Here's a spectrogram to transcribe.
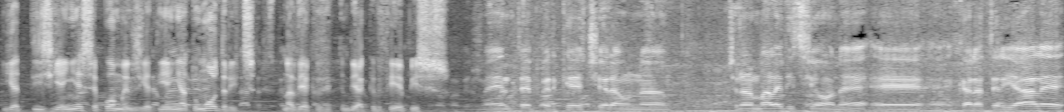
για τις γενιές επόμενες, για τη γενιά του Μόντριτς να διακριθεί, διακριθεί επίσης. Probabilmente perché c'era una, c'era una maledizione eh, eh, caratteriale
